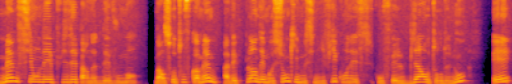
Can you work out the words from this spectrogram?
même si on est épuisé par notre dévouement, ben on se retrouve quand même avec plein d'émotions qui nous signifient qu'on fait le bien autour de nous et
